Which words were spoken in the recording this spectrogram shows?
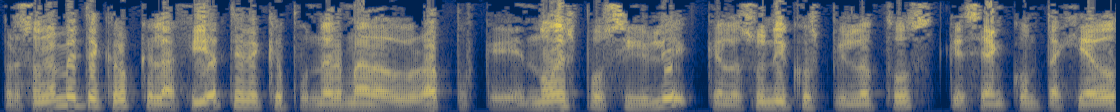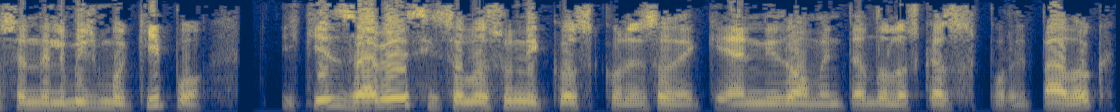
Personalmente creo que la FIA tiene que poner mano dura porque no es posible que los únicos pilotos que se han contagiado sean del mismo equipo. Y quién sabe si son los únicos con eso de que han ido aumentando los casos por el paddock.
